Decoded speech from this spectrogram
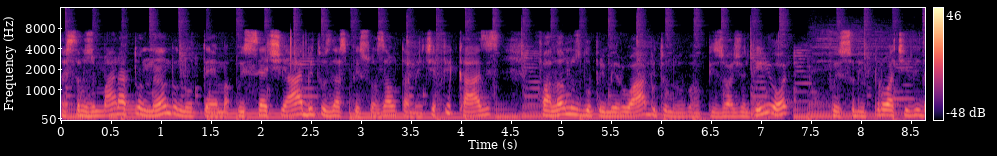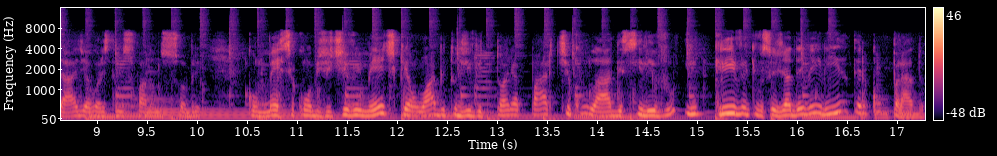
Nós estamos maratonando no tema Os Sete Hábitos das Pessoas Altamente Eficazes. Falamos do primeiro hábito no episódio anterior, foi sobre proatividade, agora estamos falando sobre comece com objetivo em mente, que é um hábito de vitória particular desse livro incrível que você já deveria ter comprado.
